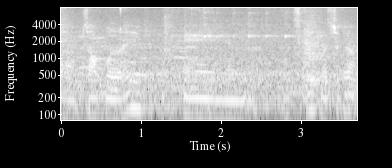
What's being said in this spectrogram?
um, soft boiled egg. And it's good. Let's check it out.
